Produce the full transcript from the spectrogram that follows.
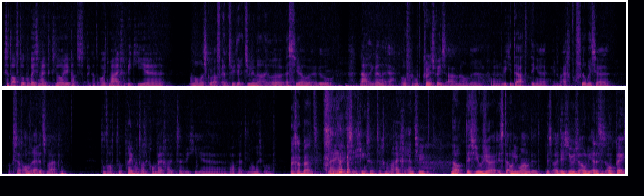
Ik zit af en toe ook een beetje mee te klooien. Ik had, ik had ooit mijn eigen wiki, eh mijn knowledge graph entry tegen jullie. Nou, joh, SEO, eh, Google. Nou, ik ben eh, ja, overigens met Crunchbase aanmelden, eh Wikidata dingen. Ik heb mijn eigen profiel een beetje, eh, ook zelf andere edits maken. Tot, op een gegeven moment was ik gewoon weg uit wiki, eh, uit die knowledge graph. Ben je geband. Nee, ja, ik, ik ging zo terug naar mijn eigen entry. No, this user is the only one. This, uh, this user only edits his own page.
